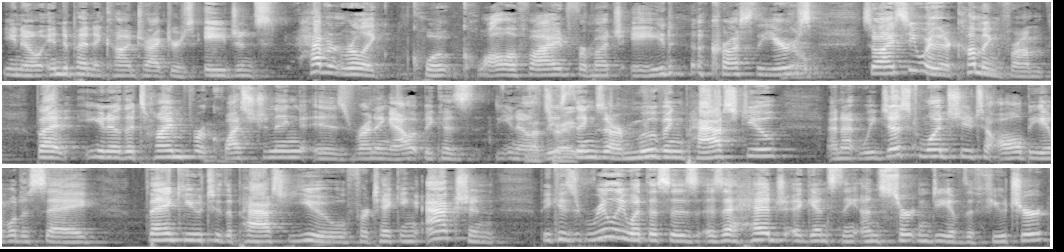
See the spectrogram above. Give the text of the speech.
you know, independent contractors, agents haven't really quote qualified for much aid across the years. Nope. So I see where they're coming from. But you know, the time for questioning is running out because you know That's these right. things are moving past you and I, we just want you to all be able to say thank you to the past you for taking action because really what this is is a hedge against the uncertainty of the future.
